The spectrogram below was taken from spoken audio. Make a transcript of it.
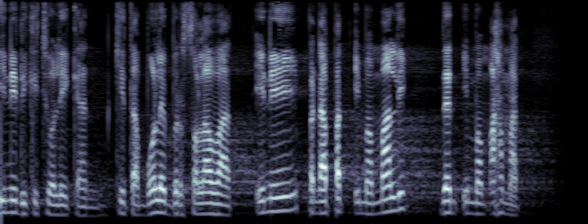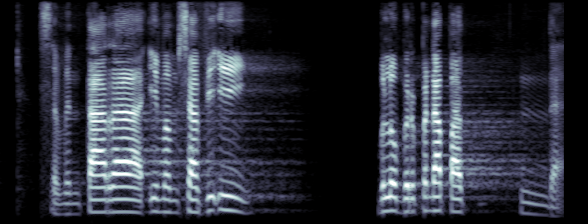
ini dikecualikan. Kita boleh bersolawat. Ini pendapat Imam Malik dan Imam Ahmad. Sementara Imam Syafi'i belum berpendapat, enggak,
